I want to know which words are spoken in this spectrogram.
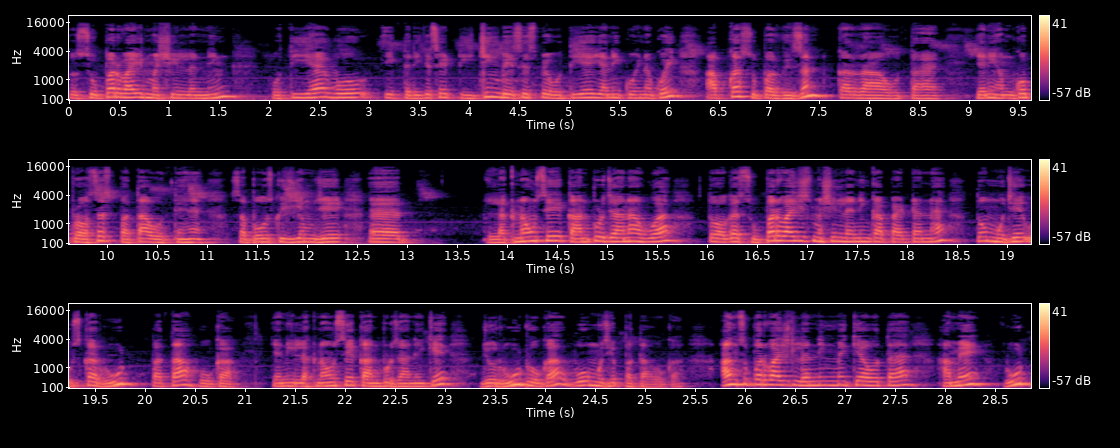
तो सुपरवाइज मशीन लर्निंग होती है, वो एक तरीके से टीचिंग बेसिस पे होती है, यानी कोई ना कोई आपका सुपरविजन कर रहा होता है, यानी हमको प्रोसेस पता होते हैं। सपोज़ कीजिए मुझे लखनऊ से कानपुर जाना हुआ तो अगर सुपरवाइज मशीन लर्निंग का पैटर्न है तो मुझे उसका रूट पता होगा, यानी लखनऊ से कानपुर जाने के जो रूट होगा, वो मुझे पता होगा। अनसुपरवाइज लर्निंग में क्या होता है? हमें रूट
